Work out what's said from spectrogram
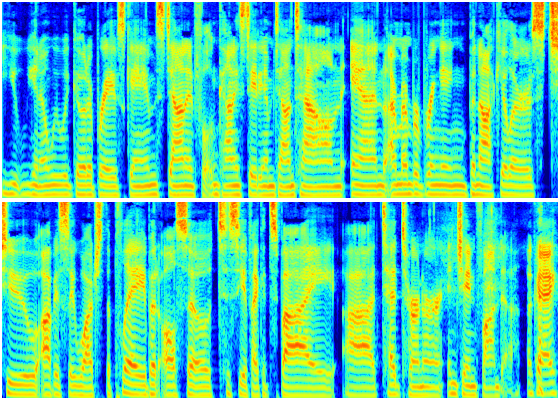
you you know we would go to Braves games down in Fulton County Stadium downtown, and I remember bringing binoculars to obviously watch the play, but also to see if I could spy uh, Ted Turner and Jane Fonda. Okay,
